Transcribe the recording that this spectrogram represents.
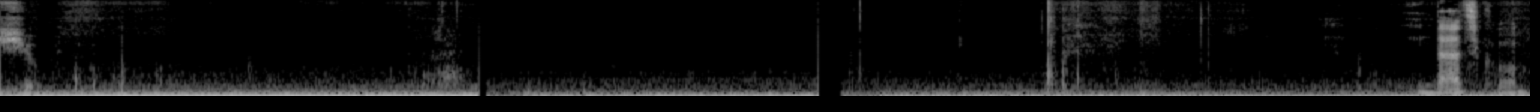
Shoot. That's cool.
